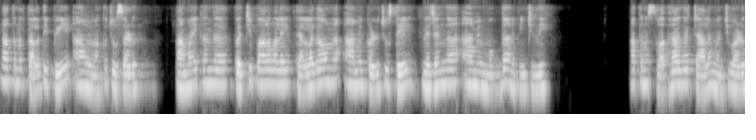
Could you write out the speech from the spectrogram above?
అతను తల తిప్పి ఆమె వంక చూశాడు. అమాయకంగా పచ్చి పాల వలె తెల్లగా ఉన్న ఆమె కళ్ళు చూస్తే నిజంగా ఆమె ముగ్ధ అనిపించింది. అతను స్వతహాగా చాలా మంచివాడు.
